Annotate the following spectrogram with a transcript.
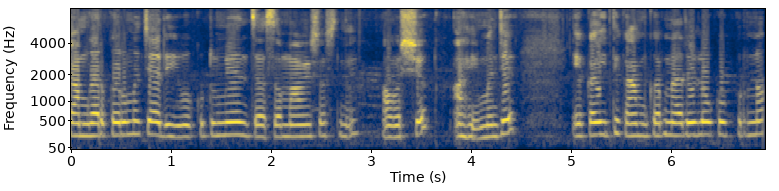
कामगार कर्मचारी व कुटुंबियांचा समावेश असणे आवश्यक आहे. म्हणजे एका इथे काम करणारे लोक पूर्ण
